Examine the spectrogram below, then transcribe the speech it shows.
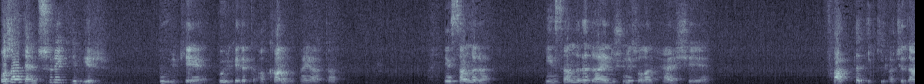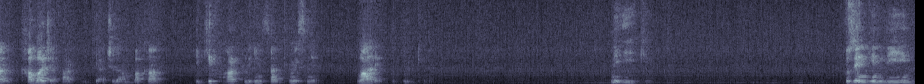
O zaten sürekli bir bu ülkeye, bu ülkedeki akan hayata, insanlara, insanlara dair düşüncesi olan her şeye farklı iki açıdan, kabaca farklı iki açıdan bakan iki farklı insan kümesini var etti bu ülkede. Ne iyi ki. Bu zenginliğin,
